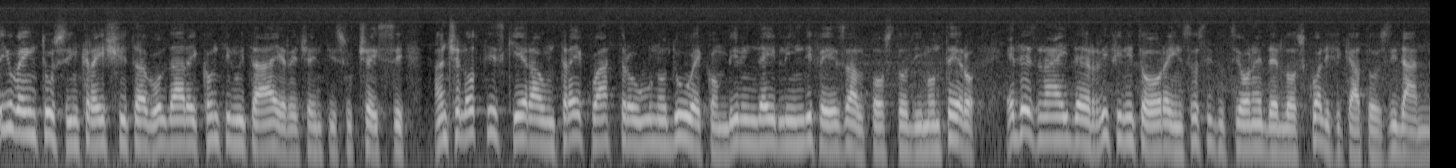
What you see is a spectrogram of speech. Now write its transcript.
Juventus in crescita vuol dare continuità ai recenti successi. Ancelotti schiera un 3-4-1-2 con Birindelli in difesa al posto di Montero ed è Snyder rifinitore in sostituzione dello squalificato Zidane.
